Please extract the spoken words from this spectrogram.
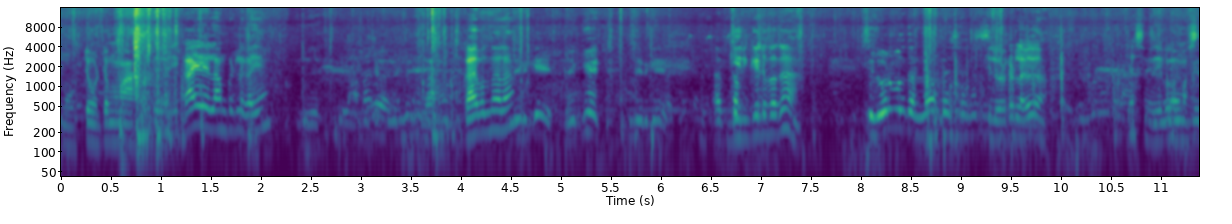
मोठे मोठे मासे. हे काय लांब कुठलं काय हे? काय बोलतो मला क्रिकेट बघा. सिल्वर बोलतात ना सिल्वर कट लागत बघा मस्त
